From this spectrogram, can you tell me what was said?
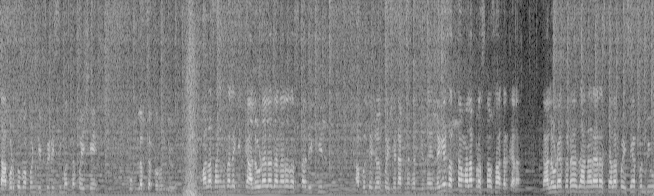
ताबडतोब आपण डीपीडीसी मधनं पैसे उपलब्ध करून देऊया. मला सांगण्यात आलं की कालवड्याला जाणारा रस्ता देखील आपण त्याच्यावर पैसे टाकणं गरजेचं आहे. लगेच आत्ता मला प्रस्ताव सादर करा. कालवड्याकडे जाणाऱ्या रस्त्याला पैसे आपण देऊ.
